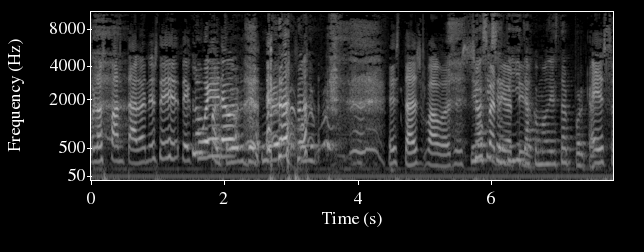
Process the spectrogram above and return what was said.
Los pantalones de, de Los cuero. pantalones de cuero. Estás, vamos, es súper divertido. como de estar por casa. Eso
